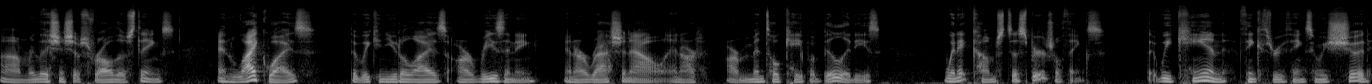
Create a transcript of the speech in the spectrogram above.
um, relationships, for all those things. And likewise, that we can utilize our reasoning and our rationale and our, our mental capabilities when it comes to spiritual things. That we can think through things and we should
